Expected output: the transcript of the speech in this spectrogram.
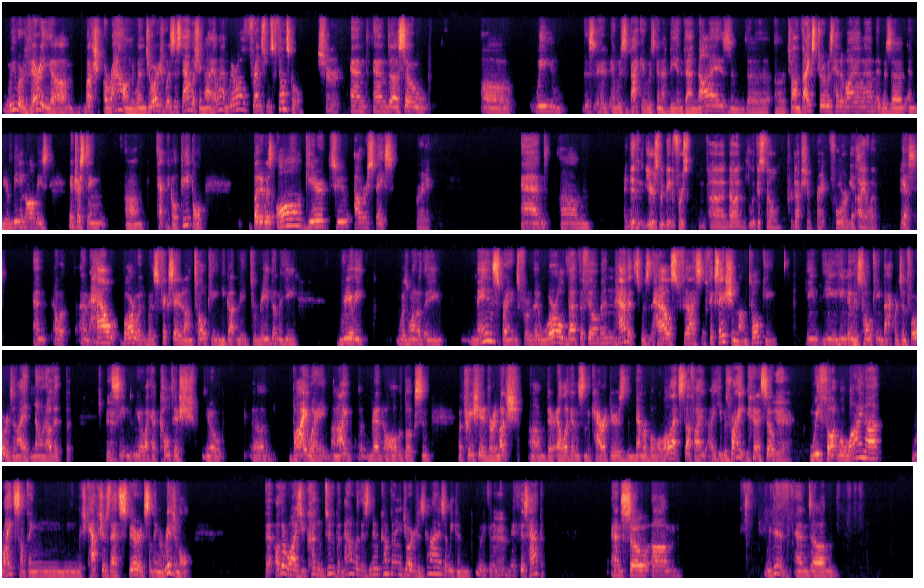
we were very um, much around when George was establishing ILM. We were all friends from film school. Sure. And and uh, so uh, we this it, was back. It was going to be in Van Nuys, and John Dykstra was head of ILM. It was uh, and we were meeting all these interesting um, technical people, but it was all geared to outer space. Right. And um, and this, yours would be the first uh, non Lucasfilm production, right, for yes. ILM. Yeah. Yes, and oh, and Hal Barwood was fixated on Tolkien. He got me to read them, and he really was one of the mainsprings for the world that the film inhabits was Hal's fixation on Tolkien. He, he, he knew his Tolkien backwards and forwards, and I had known of it, but yeah. it seemed, you know, like a cultish, you know, uh, byway. And I read all the books and appreciated very much um, their elegance and the characters, the memorable, all that stuff. I, I he was right. so yeah. we thought, well, why not write something which captures that spirit, something original that otherwise you couldn't do. But now with this new company, George's Guys, we can we can yeah. make this happen. And so um, we did. And um,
